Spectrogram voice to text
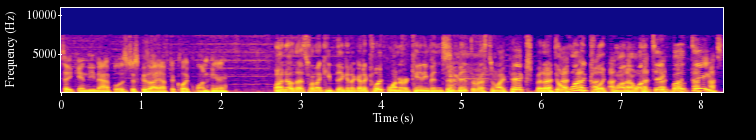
take Indianapolis just because I have to click one here. I know that's what I keep thinking. I got to click one or I can't even submit the rest of my picks, but I don't want to click one. I want to take both teams.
